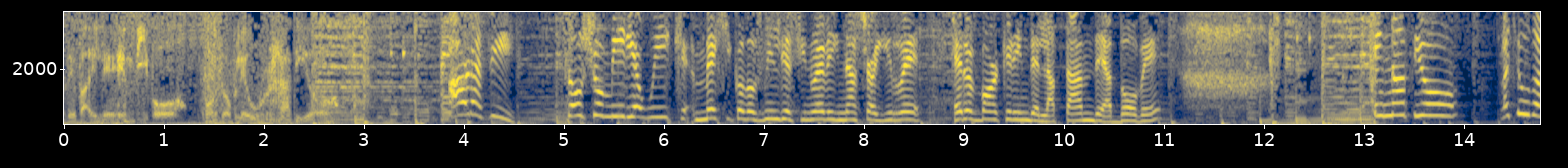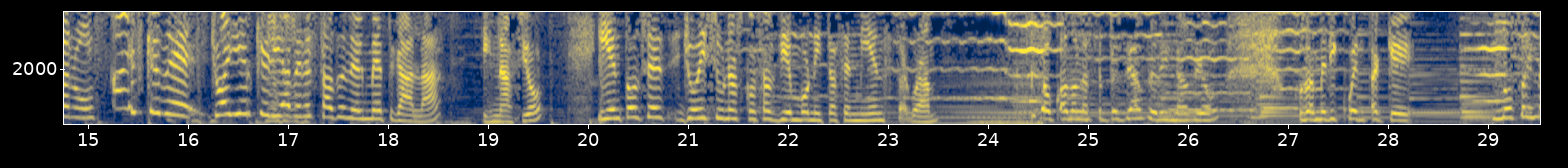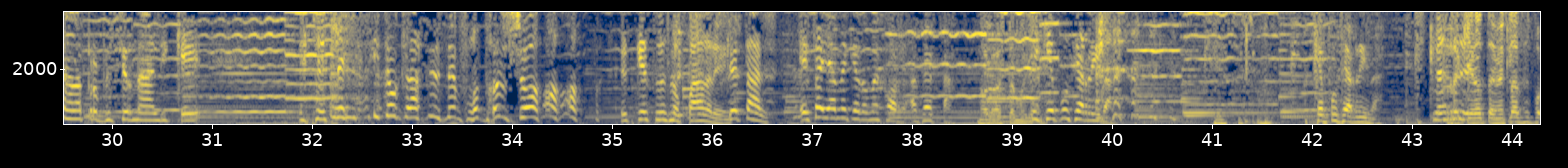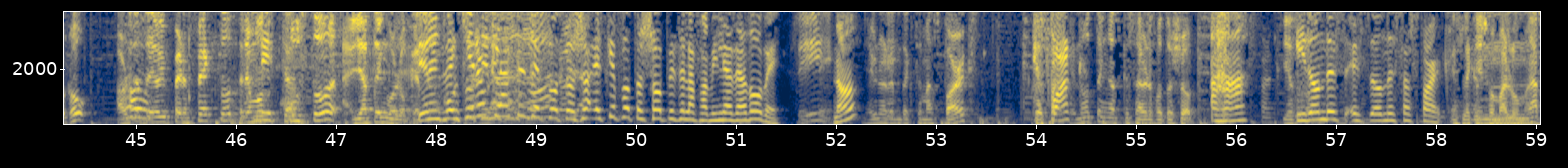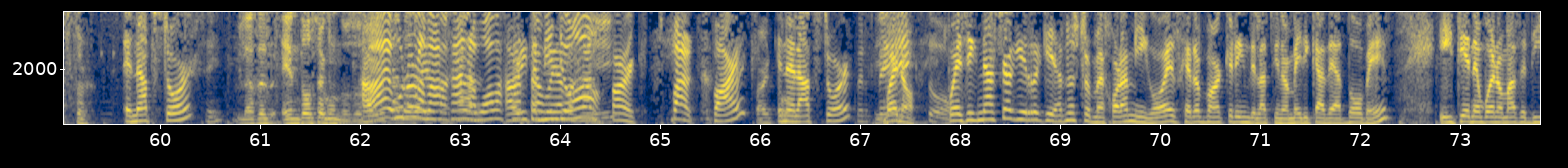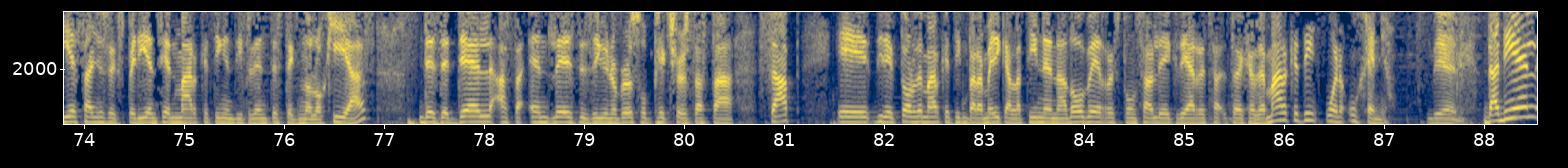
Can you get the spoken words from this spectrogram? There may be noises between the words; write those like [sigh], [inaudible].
Marta de Baile en vivo por W Radio. Ahora sí, Social Media Week México 2019, Ignacio Aguirre, Head of Marketing de Latam de Adobe. Ignacio, Ayúdanos. ah, es que ve, yo ayer quería haber estado en el Met Gala, Ignacio, y entonces yo hice unas cosas bien bonitas en mi Instagram. Pero cuando las empecé a hacer, Ignacio, o sea, me di cuenta que no soy nada profesional y que [laughs] necesito clases de Photoshop. Es que eso es lo padre. ¿Qué tal? Esta ya me quedó mejor, acepta. No, lo está muy ¿Y bien. qué puse arriba? ¿Qué es eso? ¿Qué puse arriba? Requiero también clases de Oh, ahorita te doy perfecto. Tenemos Listo. justo, ya tengo lo que ¿Tienen curso? Quiero ¿Tienen clases de? Photoshop. Es que Photoshop es de la familia de Adobe. Sí. ¿No? Y hay una herramienta que se llama Spark. Que es para Spark. que no tengas que saber Photoshop. Ajá. Y es- ¿Y dónde, es, es- dónde está Spark? Es la que En usó Maluma. App Store. ¿En App Store? Sí. Y la haces en dos segundos. dos Ah, uno la baja, la voy a bajar Ahorita también voy a yo. bajar Spark. Spark. Spark, Spark en el. App Store. Perfecto. Bueno, pues Ignacio Aguirre, que ya es nuestro mejor amigo, es Head of Marketing de Latinoamérica de Adobe y tiene, bueno, más de 10 años de experiencia en marketing en diferentes tecnologías, desde Dell hasta Endless, desde Universal Pictures hasta SAP, eh, director de marketing para América Latina en Adobe, responsable de crear estrategias de marketing. Bueno, un genio. Bien. Daniel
